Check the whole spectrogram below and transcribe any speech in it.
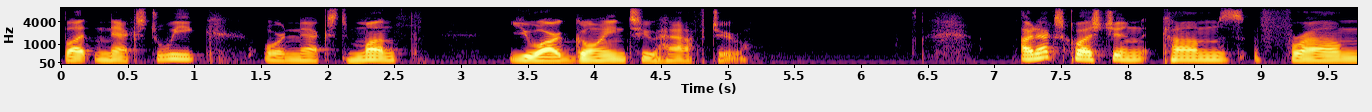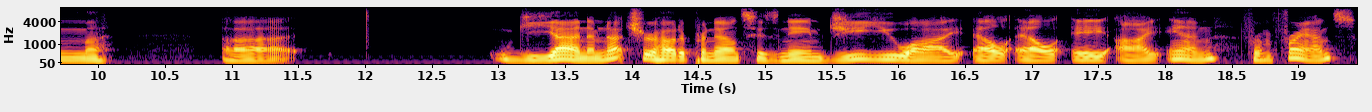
but next week or next month, you are going to have to. Our next question comes from uh, Guillain. I'm not sure how to pronounce his name. G U I L L A I N from France.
